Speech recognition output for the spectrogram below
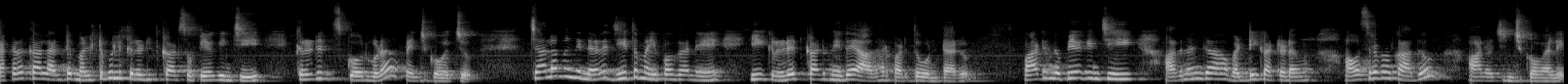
రకరకాల అంటే మల్టిపుల్ క్రెడిట్ కార్డ్స్ ఉపయోగించి క్రెడిట్ స్కోర్ కూడా పెంచుకోవచ్చు. చాలామంది నెల జీతం అయిపోగానే ఈ క్రెడిట్ కార్డు మీదే ఆధారపడుతూ ఉంటారు. వాటిని ఉపయోగించి అదనంగా వడ్డీ కట్టడం అవసరమో కాదో ఆలోచించుకోవాలి.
